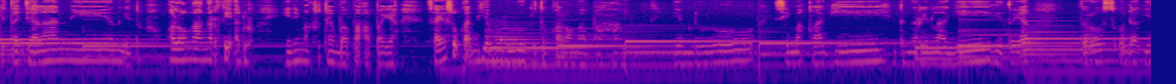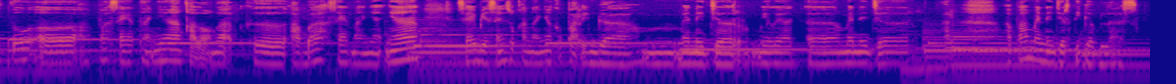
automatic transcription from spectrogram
kita jalanin gitu. Kalau nggak ngerti, aduh ini maksudnya bapak apa ya? Saya suka diam dulu gitu kalau nggak paham, diam dulu, simak lagi, dengerin lagi gitu ya terus udah gitu uh, apa saya tanya kalau nggak ke abah saya nanyanya saya biasanya suka nanya ke Pak Ringga manajer miliar uh, manajer apa manajer 13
